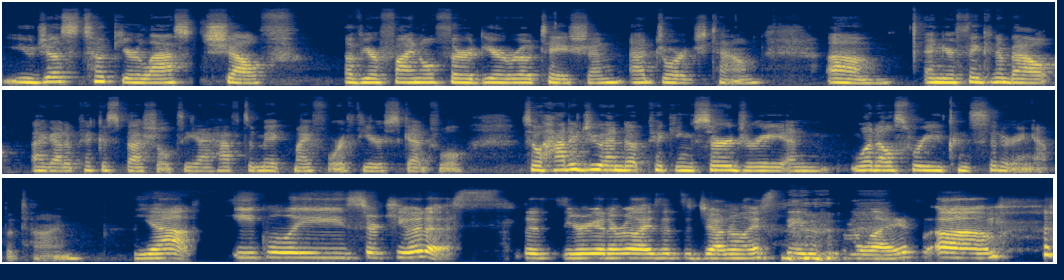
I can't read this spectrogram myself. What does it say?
You just took your last shelf of your final third year rotation at Georgetown, um, and you're thinking about, I got to pick a specialty. I have to make my fourth year schedule. So, how did you end up picking surgery, and what else were you considering at the time? Yeah, equally circuitous that you're going to realize it's a generalized theme in my life. Um,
